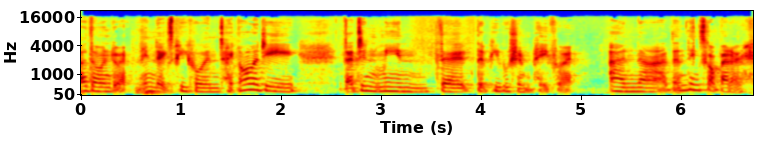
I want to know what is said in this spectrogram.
other index people in technology, that didn't mean that, that people shouldn't pay for it and uh, then things got better.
